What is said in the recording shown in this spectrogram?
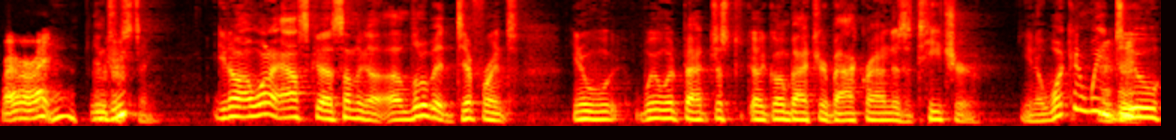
right, right, right. Yeah. Mm-hmm. You know, I want to ask uh, something a, a, little bit different. You know, we went back just uh, going back to your background as a teacher. You know, what can we mm-hmm. do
